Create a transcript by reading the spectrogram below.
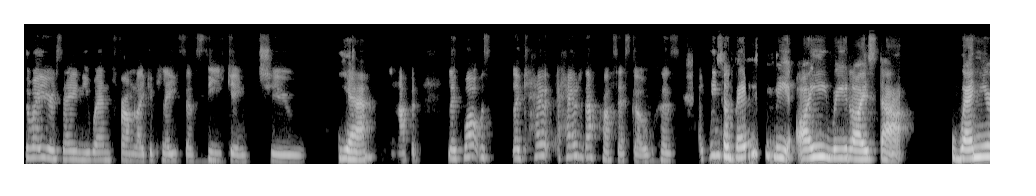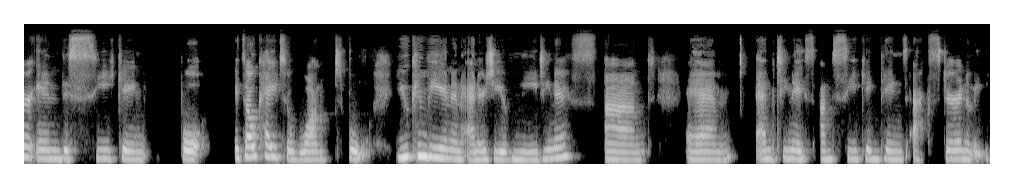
the way you're saying, you went from like a place of seeking to yeah. happen. Like, what was like how how did that process go? Because I think so. Basically, I realized that when you're in this seeking, but it's okay to want, but you can be in an energy of neediness and um emptiness and seeking things externally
